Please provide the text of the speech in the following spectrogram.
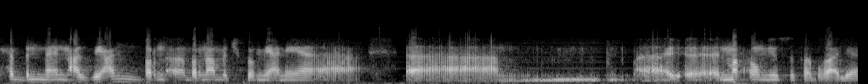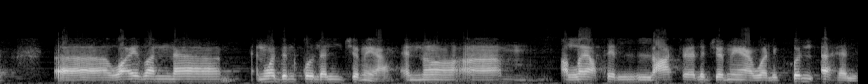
نحب إن نعزي عن برنامجكم يعني المرحوم يوسف ابو غاليه وأيضا نود نقول للجميع إنه الله يعطي العافية للجميع ولكل أهل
